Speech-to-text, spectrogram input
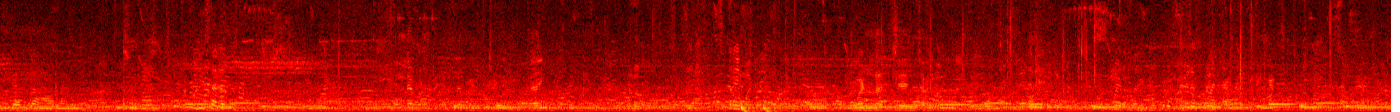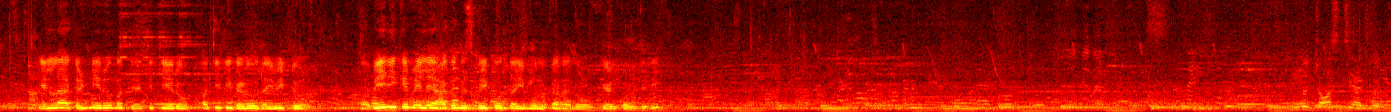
ಈಗೆಲ್ಲ ಹಾರಾಗ್ತದೆ ಕುಡಿ ಸರ್ ಅದು ಸ್ಪ್ರೇ ಮಾಡಿ ಬಣ್ಣ ಚೇಂಜ್ ಆಗುತ್ತೆ ಎಲ್ಲ ಗಣ್ಯರು ಮತ್ತು ಅತಿಥಿಯರು ಅತಿಥಿಗಳು ದಯವಿಟ್ಟು ವೇದಿಕೆ ಮೇಲೆ ಆಗಮಿಸಬೇಕು ಅಂತ ಈ ಮೂಲಕ ನಾನು ಕೇಳ್ಕೊಳ್ತೀನಿ. ಇನ್ನೂ ಜಾಸ್ತಿ ಆಗಬೇಕು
